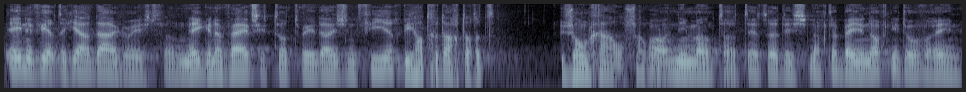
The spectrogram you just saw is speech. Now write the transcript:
41 jaar daar geweest. Van 59 tot 2004. Wie had gedacht dat het zo'n chaos zou worden? Oh, niemand. Dat, dat is nog, daar ben je nog niet overheen.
